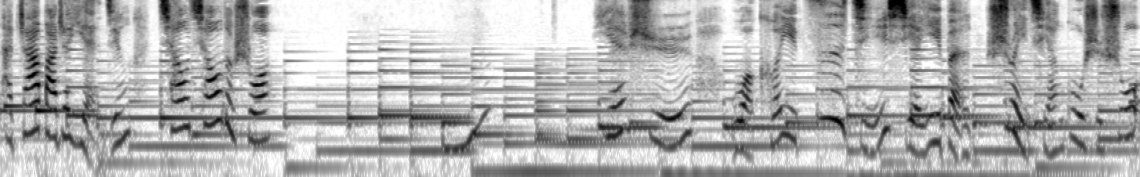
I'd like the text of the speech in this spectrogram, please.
它眨巴着眼睛，悄悄地说：“我可以自己写一本睡前故事书，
